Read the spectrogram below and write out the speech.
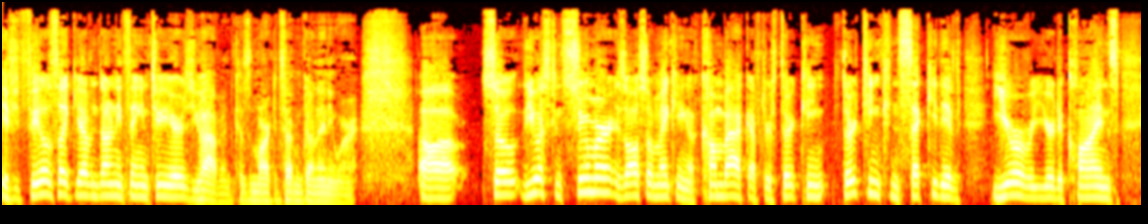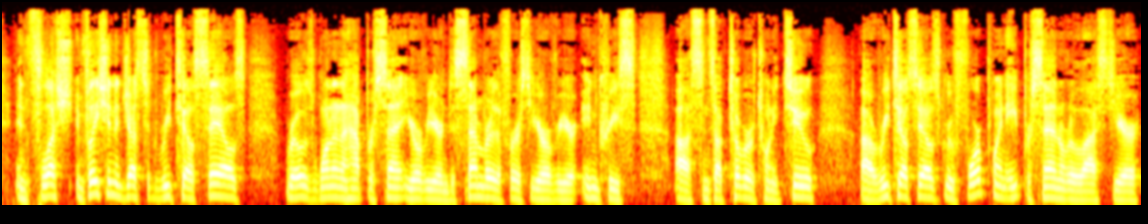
if it feels like you haven't done anything in two years, you haven't because the markets haven't gone anywhere. Uh, so the U.S. consumer is also making a comeback after 13, 13 consecutive year-over-year declines. In flush, Inflation-adjusted retail sales rose one and a half percent year-over-year in December, the first year-over-year increase uh, since October of 22. Uh, retail sales grew 4.8 percent over the last year,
